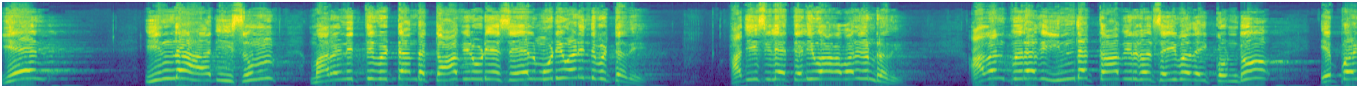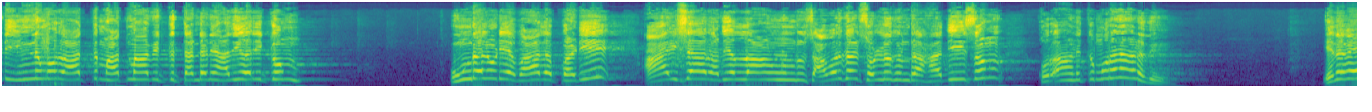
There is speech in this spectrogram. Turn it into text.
ஏன்? இந்த ஹதீஸும் மரணித்து விட்ட அந்த காவிருடைய செயல் முடிவடைந்து விட்டது. ஹதீஸிலே தெளிவாக வருகின்றது. அதன் பிறகு இந்த காவிர்கள் செய்வதை கொண்டு எப்படி இன்னும் ஒரு ஆத்ம ஆத்மாவிற்கு தண்டனை அதிகரிக்கும்? உங்களுடைய வாதப்படி ஆயிஷா ரதியல்லாஹு அவர்கள் சொல்லுகின்ற ஹதீஸும் குர்ஆனுக்கு முரணானது. எனவே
